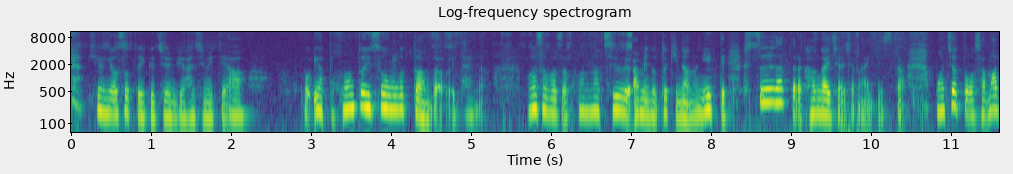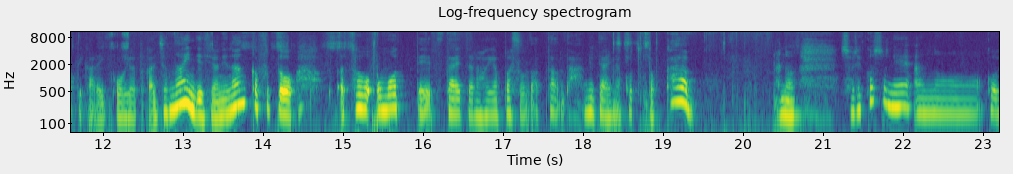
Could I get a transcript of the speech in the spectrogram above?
急にお外行く準備を始めてあやっぱ本当にそう思ったんだみたいなわざわざこんな強い雨の時なのにって普通だったら考えちゃうじゃないですかもうちょっと収まってから行こうよとかじゃないんですよねなんかふとそう思って伝えたらやっぱそうだったんだみたいなこととかあのそれこそねあのコ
